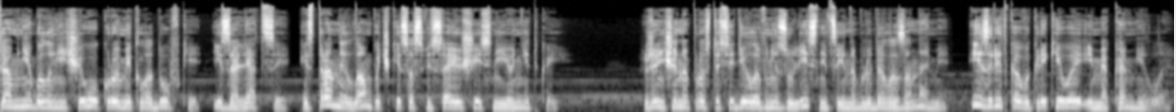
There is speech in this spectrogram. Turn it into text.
Там не было ничего, кроме кладовки, изоляции и странной лампочки со свисающей с нее ниткой. Женщина просто сидела внизу лестницы и наблюдала за нами, изредка выкрикивая имя Камиллы.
